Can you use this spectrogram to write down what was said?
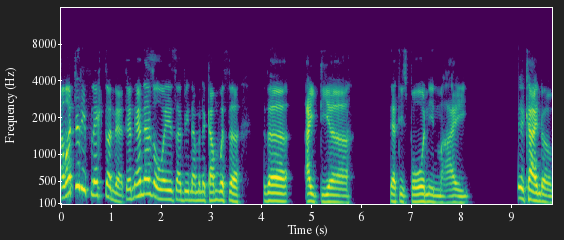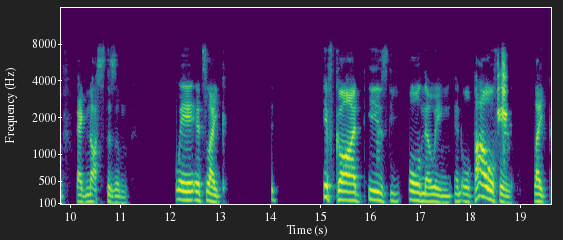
I want to reflect on that, and and as always, I mean, I'm going to come with the the idea that is born in my uh, kind of agnosticism where it's like if God is the all knowing and all powerful, like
